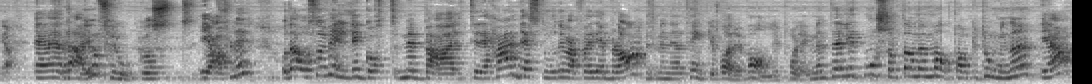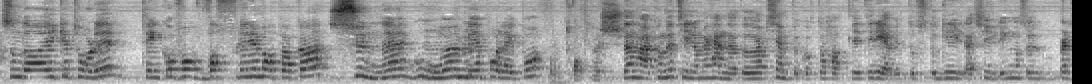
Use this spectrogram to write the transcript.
Ja. Eh, For det er jo frokostvafler. Og det er også veldig godt med bær til det her. Det sto det i hvert fall i det blad. Men jeg tenker bare vanlig pålegg. Men det er litt morsomt da med matpakker til ungene, Ja. som da ikke tåler. Tenk å få vafler i matpakka. Sunne, gode, med pålegg på. Toppers. Den her kan det til og med hende at det hadde vært kjempegodt å hatt litt revet ost og grilla kylling, og så bre-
